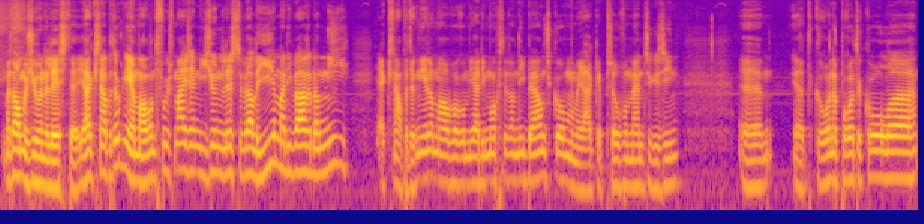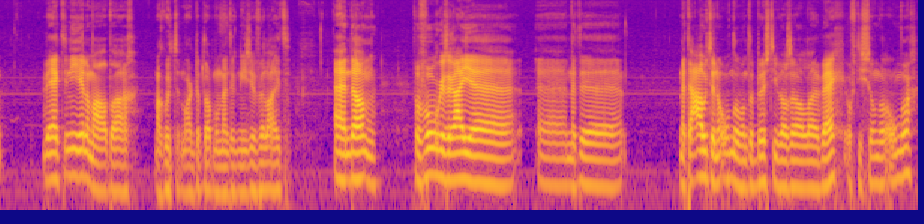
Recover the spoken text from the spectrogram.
Met allemaal journalisten. Ja, ik snap het ook niet helemaal, want volgens mij zijn die journalisten wel hier, maar die waren dan niet... Ik snap het ook niet helemaal waarom. Ja, die mochten dan niet bij ons komen. Maar ja, ik heb zoveel mensen gezien. Ja, het coronaprotocol eh werkte niet helemaal daar. Maar goed, het maakt op dat moment ook niet zoveel uit. En dan vervolgens rij je eh, met, de, met de auto naar onder, want de bus die was al eh, weg, of die stond al onder.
